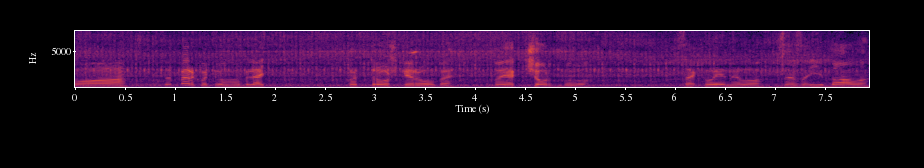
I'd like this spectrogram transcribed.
О, тепер хоч воно, блядь, хоч трошки робить. То як чорт було. Все клинило, все заїдало.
